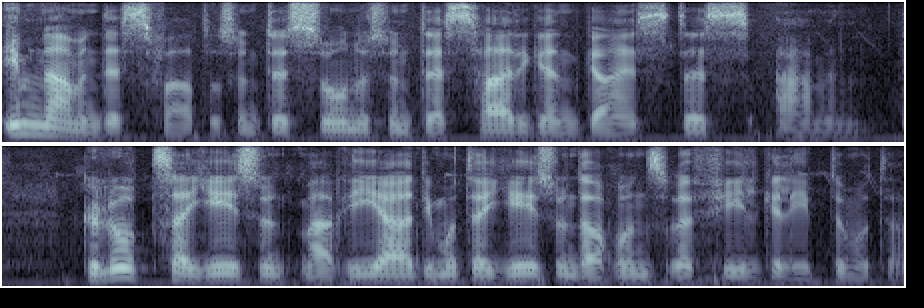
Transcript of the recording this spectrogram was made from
Im Namen des Vaters und des Sohnes und des Heiligen Geistes. Amen. Gelobt sei Jesu und Maria, die Mutter Jesu und auch unsere vielgeliebte Mutter.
